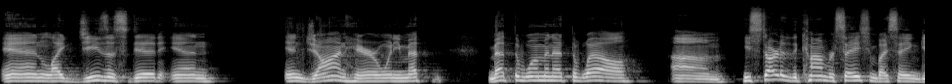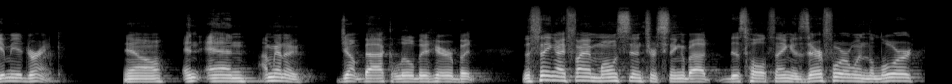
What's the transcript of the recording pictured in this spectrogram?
And like Jesus did in, in John here, when he met, met the woman at the well, um, he started the conversation by saying, Give me a drink. You know, and, and I'm going to jump back a little bit here, but the thing I find most interesting about this whole thing is, therefore, when the Lord,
